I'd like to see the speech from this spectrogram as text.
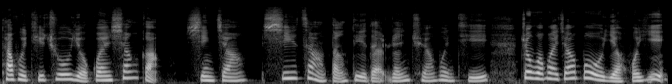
他会提出有关香港、新疆、西藏等地的人权问题。中国外交部也回应，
